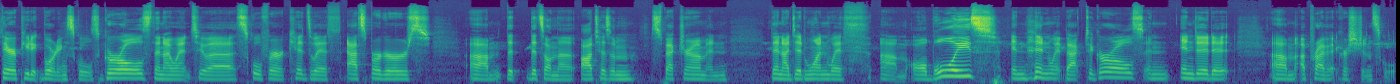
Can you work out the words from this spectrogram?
therapeutic boarding schools. Girls. Then I went to a school for kids with Asperger's um, that that's on the autism spectrum, and then I did one with um, all boys, and then went back to girls, and ended at um, a private Christian school.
